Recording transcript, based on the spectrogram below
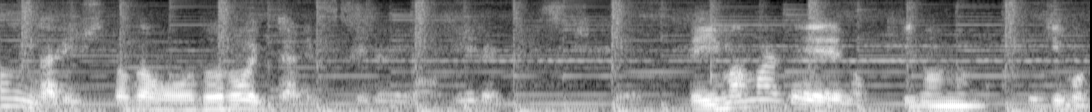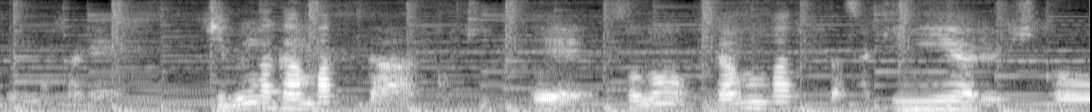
んだり人が驚いたりするのを見るんですで今までのいろんな出来事の中で自分が頑張ったで、その頑張った先にある人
